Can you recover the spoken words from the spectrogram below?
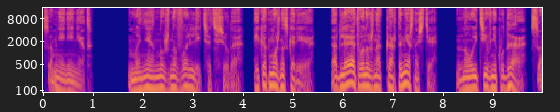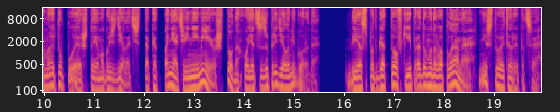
сомнений нет. Мне нужно валить отсюда. И как можно скорее. А для этого нужна карта местности. Но уйти в никуда — самое тупое, что я могу сделать, так как понятия не имею, что находится за пределами города. Без подготовки и продуманного плана не стоит и рыпаться.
